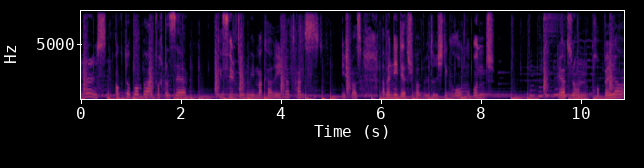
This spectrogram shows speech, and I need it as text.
Ne, ist ein Oktobomber. Einfach, dass er gefühlt irgendwie Macarena tanzt. Nee, Spaß. Aber nee, der schwabbelt richtig rum und der hat so einen Propeller,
